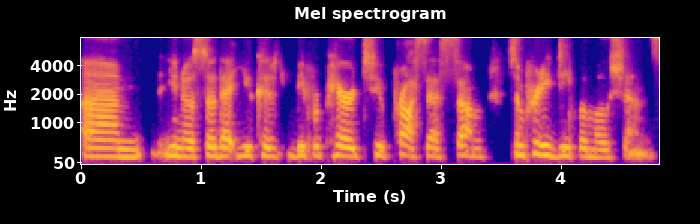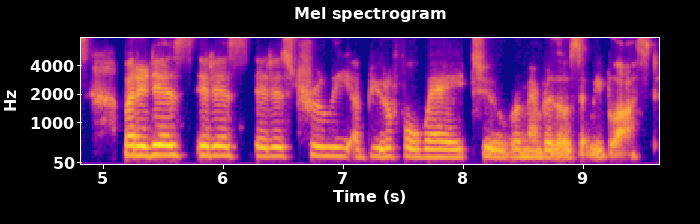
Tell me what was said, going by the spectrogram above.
um, you know so that you could be prepared to process some some pretty deep emotions. But it is it is it is truly a beautiful way to remember those that we've lost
